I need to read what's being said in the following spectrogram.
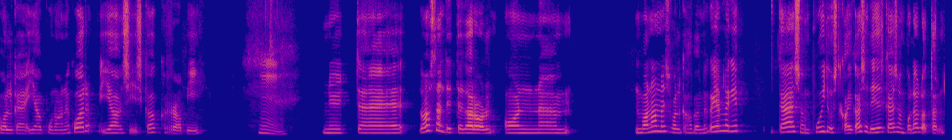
valge ja punane koer ja siis ka krabi hmm nüüd äh, vastandite tarol on äh, vanamees valge habemega jällegi, käes on puidust kaigas ja teises käes on põlev latarn.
